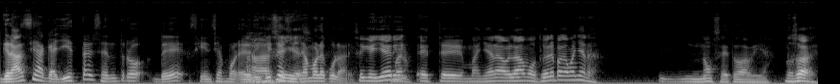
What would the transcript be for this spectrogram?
Gracias a que allí está el centro de ciencias, el Así edificio de es. ciencias moleculares. Así que Jerry, Bueno. este, mañana hablamos. ¿Tú eres para mañana? no sé todavía. No sabes.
